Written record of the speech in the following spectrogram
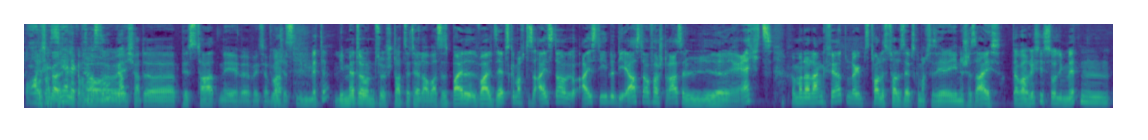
Oh, das war sehr lecker. Was hattest du gehabt? Ich hatte Pistat, nee, äh, ist ja Du Bullshit. hattest Limette? Limette und äh, Stracciatella, aber es ist beide, es war halt selbstgemachtes Eis da, Eisdiele, die erste auf der Straße rechts, wenn man da lang fährt und da gibt's tolles, tolles selbstgemachtes italienisches Eis. Da war richtig so Limettenstücke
